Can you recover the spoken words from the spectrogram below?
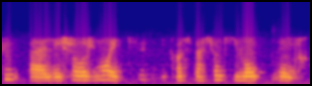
tous les changements et toutes les transformations qui vont venir.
